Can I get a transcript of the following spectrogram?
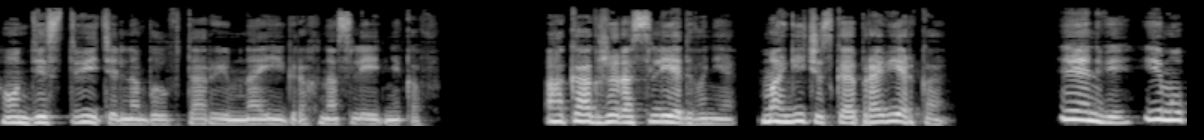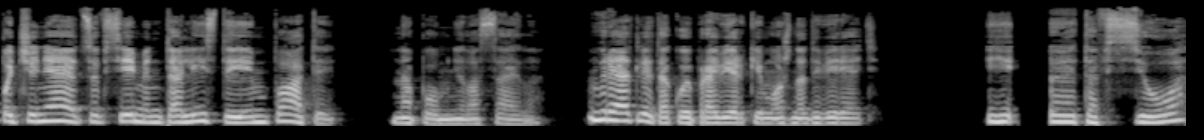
Он действительно был вторым на играх наследников. А как же расследование? Магическая проверка? Энви, ему подчиняются все менталисты и эмпаты, напомнила Сайла. Вряд ли такой проверке можно доверять. И это все?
